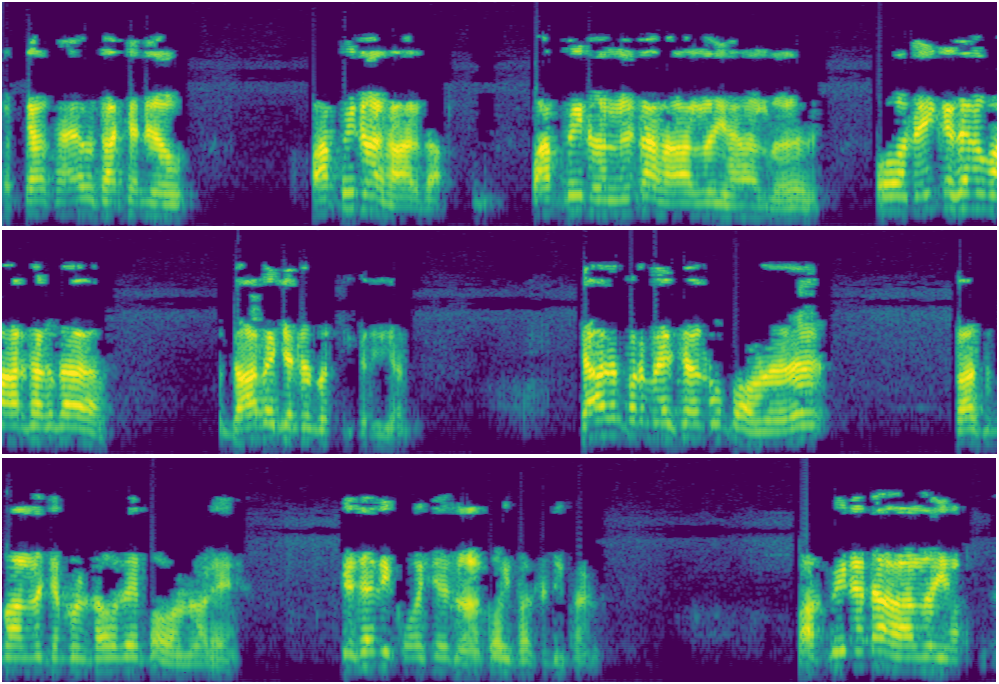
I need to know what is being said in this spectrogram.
ਸੱਚਾ ਸਾਹਿਬ ਸੱਚ ਨਿਓ ਪਾਪੀ ਨਾਲ ਹਾਰਦਾ। ਪਾਪੀ ਨਾਲ ਨਹੀਂ ਤਾਂ ਹਾਰ ਨਹੀਂ ਹਾਰਦਾ ਉਹ ਨਹੀਂ ਕਿਸੇ ਨੂੰ ਮਾਰ ਸਕਦਾ। ਦਾਵੇ ਜਨ ਬੱਤੀ ਕਰੀ ਜਾਂਦਾ। ਜਦ ਪਰਮੇਸ਼ਰ ਨੂੰ ਪਾਉਣਾ ਬਸ ਮਨ ਜੰਮਣ ਦਾ ਉਹਦੇ ਪਾਉਣ ਵਾਲੇ ਕਿਸੇ ਦੀ ਕੋਸ਼ਿਸ਼ ਨਾਲ ਕੋਈ ਫ਼ਰਕ ਨਹੀਂ ਪੈਣਾ। ਪਾਪੀ ਨੇ ਤਾਂ ਹਾਲ ਨਹੀਂ ਹਾਰਨਾ।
